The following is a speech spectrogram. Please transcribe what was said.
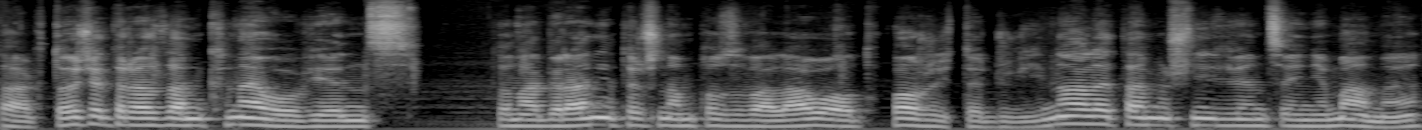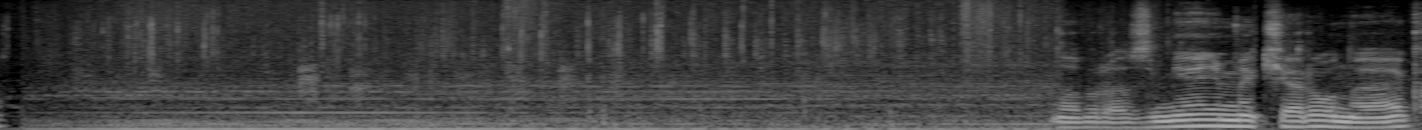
Tak, to się teraz zamknęło, więc to nagranie też nam pozwalało otworzyć te drzwi, no ale tam już nic więcej nie mamy. Dobra, zmieńmy kierunek.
